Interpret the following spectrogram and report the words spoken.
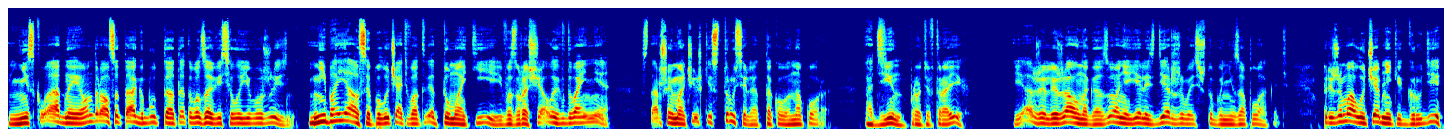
Нескладный, он дрался так, будто от этого зависела его жизнь. Не боялся получать в ответ тумаки и возвращал их вдвойне. Старшие мальчишки струсили от такого напора. Один против троих. Я же лежал на газоне, еле сдерживаясь, чтобы не заплакать. Прижимал учебники к груди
